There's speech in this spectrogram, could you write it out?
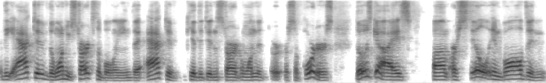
the active, the one who starts the bullying, the active kid that didn't start, one that are, are supporters, those guys um, are still involved in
